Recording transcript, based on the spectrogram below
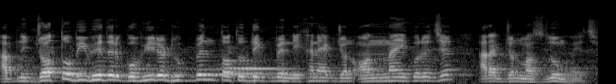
আপনি যত বিভেদের গভীরে ঢুকবেন, তত দেখবেন এখানে একজন অন্যায় করেছে আর একজন মাজলুম হয়েছে।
